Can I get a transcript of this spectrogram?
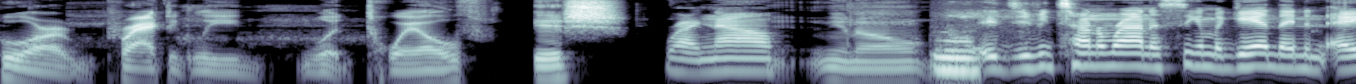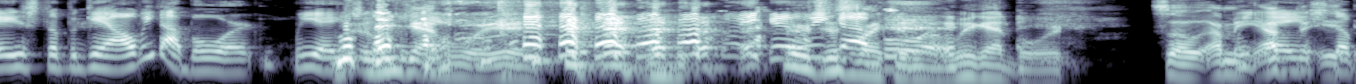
who are practically what twelve ish. right now, You know, if if you turn around and see them again, they done aged up again. Oh, we got bored. We We aged up got again. bored, yeah. we, we just got like them. bored. We got bored. So I mean, I, aged thi- up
